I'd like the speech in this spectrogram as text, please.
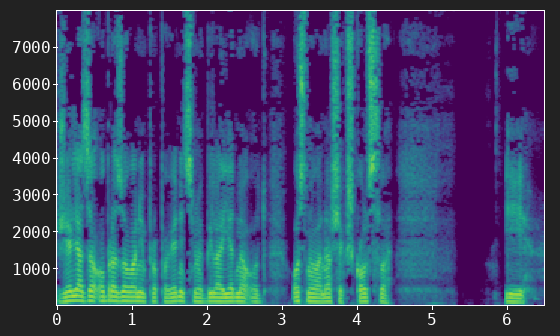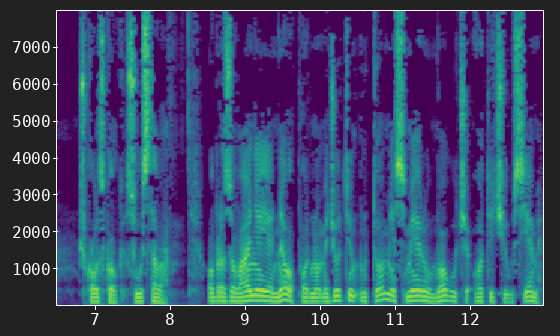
Želja za obrazovanim propovjednicima bila je jedna od osnova našeg školstva i školskog sustava. Obrazovanje je neophodno, međutim u tom je smjeru moguće otići u sjeme.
